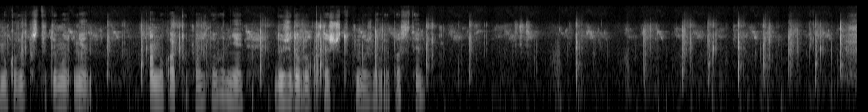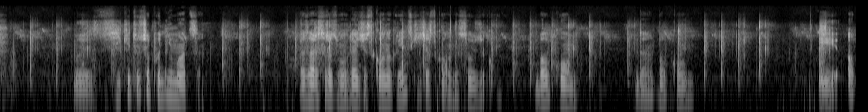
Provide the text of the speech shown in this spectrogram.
Ну-ка, випустити мож... Ні. А ну-ка, тут можливо? Ні. Дуже добре про те, що тут можна випасти. Скільки тут ще підніматися? Я зараз розмовляю частково на українській, частково на суржику. Балкон. Да, балкон. І оп.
